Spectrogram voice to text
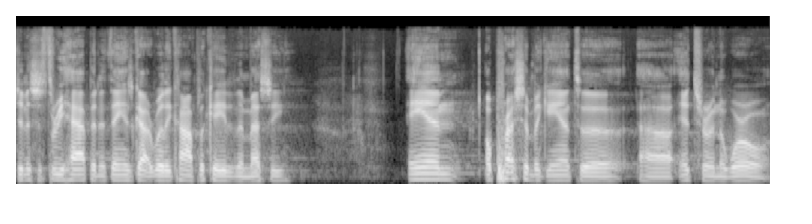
Genesis 3 happened and things got really complicated and messy. And oppression began to uh, enter in the world.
